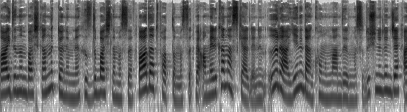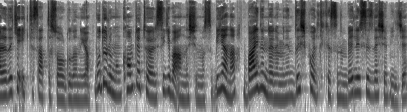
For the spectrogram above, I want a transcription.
Biden'ın başkanlık dönemine hızlı başlaması, Bağdat patlaması ve Amerikan askerlerinin Irak'a yeniden konumlandırılması düşünülünce aradaki iktisat da sorgulanıyor. Bu durumun komple teorisi gibi anlaşılması bir yana Biden döneminin dış politikasının belirsizleşebileceği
